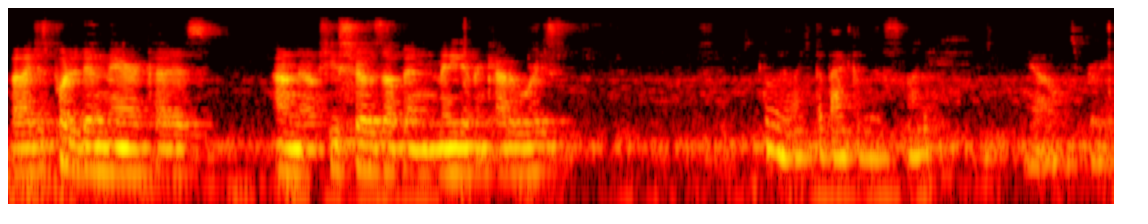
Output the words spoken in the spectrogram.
but I just put it in there because I don't know. She shows up in many different categories. Oh, I really like the back of this one. Yeah, that was pretty.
